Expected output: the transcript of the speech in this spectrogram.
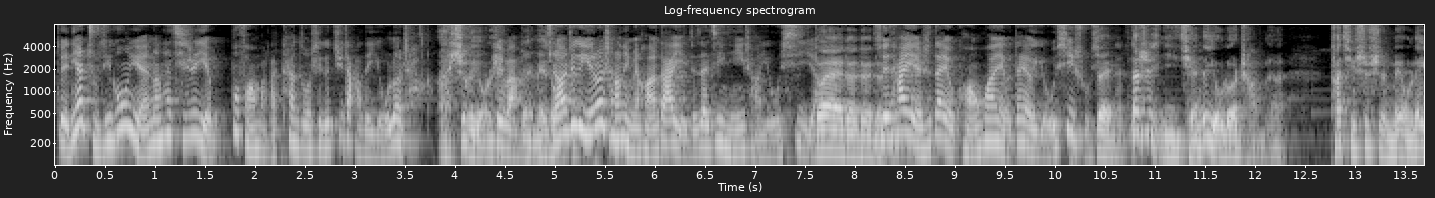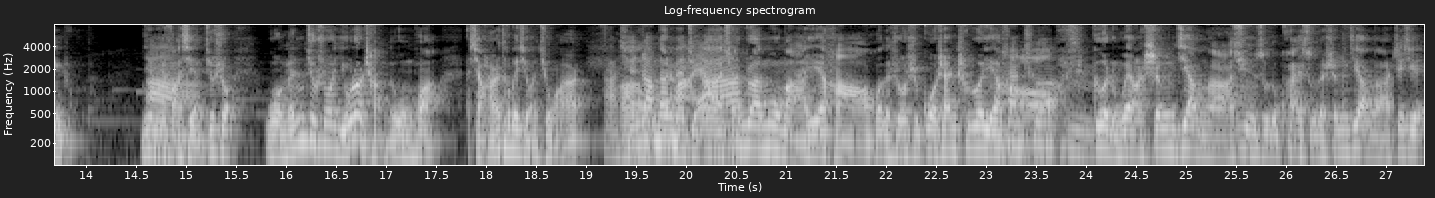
对，你看主题公园呢，它其实也不妨把它看作是一个巨大的游乐场，啊，是个游乐场，对吧？对，没错。然后这个游乐场里面好像大家也就在进行一场游戏一样，，对对对对，所以它也是带有狂欢、有带有游戏属性对的。。但是以前的游乐场呢，它其实是没有内容的。你有没有发现？啊就是说，我们就说游乐场的文化，小孩儿特别喜欢去玩儿啊啊，旋转木马啊，旋转木马也好，或者说是过山车也好，各种各样升降啊，迅速的、快速的升降啊，这些，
